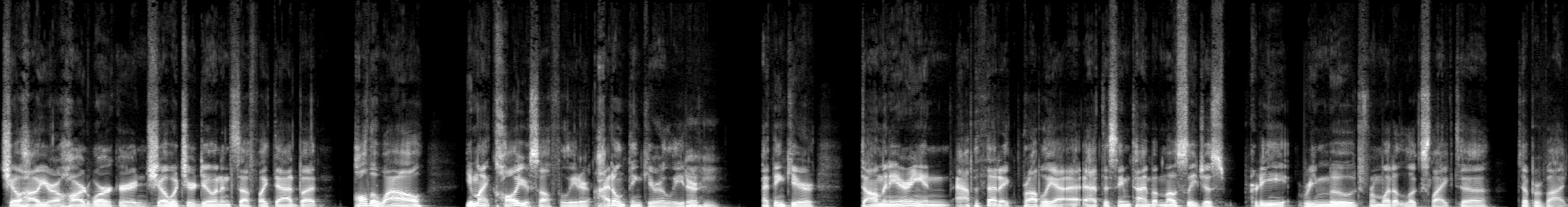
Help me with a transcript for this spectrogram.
show how you're a hard worker and show what you're doing and stuff like that. But all the while, you might call yourself a leader. I don't think you're a leader. Mhm. I think you're domineering and apathetic, probably at, at the same time, but mostly just pretty removed from what it looks like to to provide.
